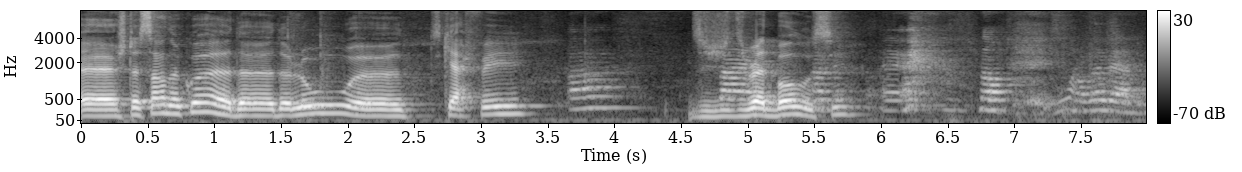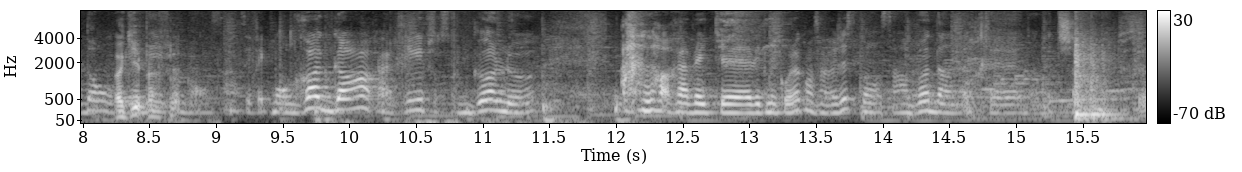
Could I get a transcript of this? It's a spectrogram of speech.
Euh, je te sers de quoi? De, de l'eau, euh, du café, Ah, du jus Ben, du Red Bull aussi? euh, non, je m'en vais vers Donc, Ok, parfait. bon sens. Fait que mon regard arrive sur ce gars-là. Alors, avec, euh, avec mes collègues, on s'enregistre on s'en va dans notre, euh, dans notre chambre et tout ça.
